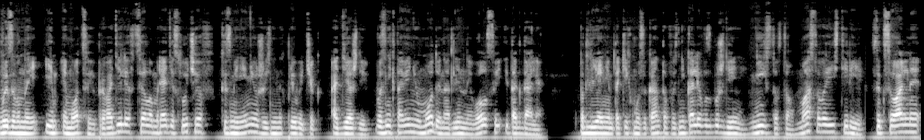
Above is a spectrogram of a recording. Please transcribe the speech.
Вызванные им эмоции приводили в целом ряде случаев к изменению жизненных привычек, одежде, возникновению моды на длинные волосы и так далее. Под влиянием таких музыкантов возникали возбуждение, неистовство, массовая истерия, сексуальные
